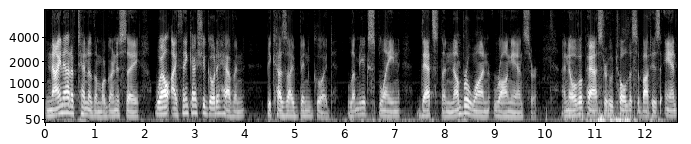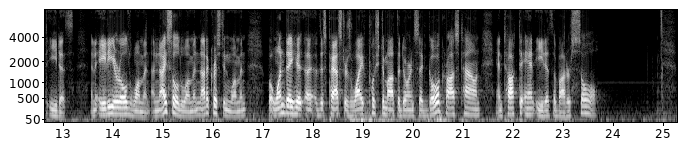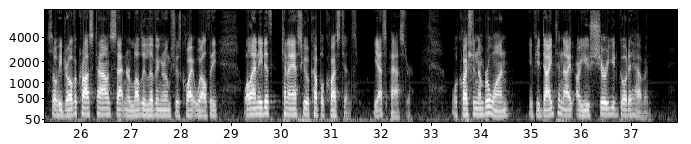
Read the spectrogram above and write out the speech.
Nine out of ten of them are going to say, Well, I think I should go to heaven because I've been good. Let me explain. That's the number one wrong answer. I know of a pastor who told us about his Aunt Edith, an 80 year old woman, a nice old woman, not a Christian woman, but one day, uh, this pastor's wife pushed him out the door and said, Go across town and talk to Aunt Edith about her soul. So he drove across town, sat in her lovely living room. She was quite wealthy. Well, Aunt Edith, can I ask you a couple questions? Yes, Pastor. Well, question number one If you died tonight, are you sure you'd go to heaven?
